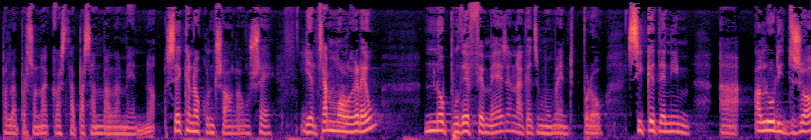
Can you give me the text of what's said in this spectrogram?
per la persona que està passant malament. No? Sé que no consola, ho sé, i em sap molt greu no poder fer més en aquests moments, però sí que tenim uh, a l'horitzó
